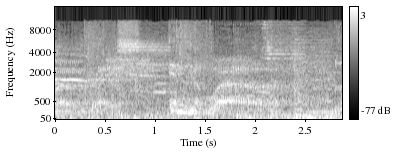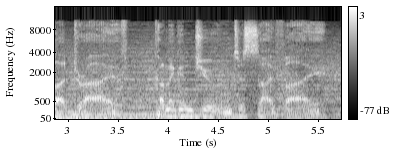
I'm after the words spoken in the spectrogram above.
road race in the world. Blood Drive, coming in June to SYFY.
